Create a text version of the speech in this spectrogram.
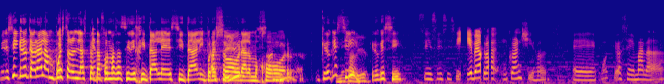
Pero sí, creo que ahora la han puesto en las plataformas así digitales y tal, y por ¿Ah, eso sí? ahora a lo Ah, mejor. mira. creo que No sí, sabía. creo que sí. Sí, sí, sí, sí. Y veo Crun- Crunchyroll. Eh, ¿Cómo creo que se llama la,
